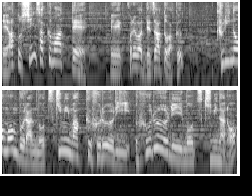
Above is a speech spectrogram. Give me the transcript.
う、えー、あと新作もあって、えー、これはデザート枠。栗のモンブランの月見マックフルーリー。フルーリーも月見なの？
